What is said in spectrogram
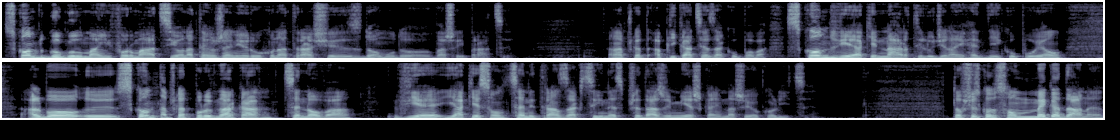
Skąd Google ma informacje o natężeniu ruchu na trasie z domu do Waszej pracy? A na przykład aplikacja zakupowa. Skąd wie, jakie narty ludzie najchętniej kupują? Albo y, skąd na przykład porównarka cenowa wie, jakie są ceny transakcyjne sprzedaży mieszkań w naszej okolicy? To wszystko to są mega dane,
